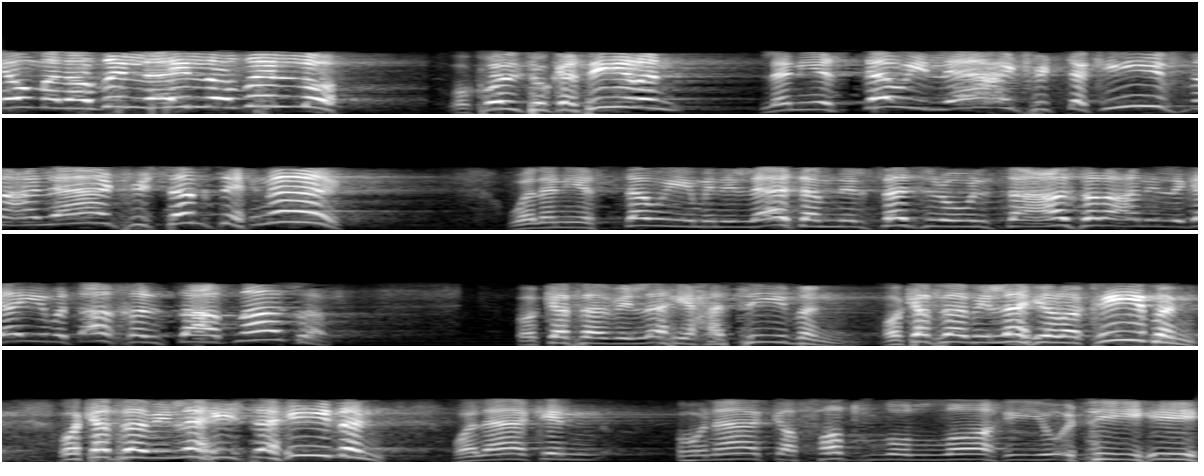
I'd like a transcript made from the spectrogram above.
يوم لا ظل إلا ظله. وقلت كثيرا لن يستوي اللي قاعد في التكييف مع اللي قاعد في الشمس هناك. ولن يستوي من اللي أتى من الفجر ومن الساعة عشرة عن اللي جاي متأخر الساعة 12 وكفى بالله حسيبا وكفى بالله رقيبا وكفى بالله شهيدا ولكن هناك فضل الله يؤتيه.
